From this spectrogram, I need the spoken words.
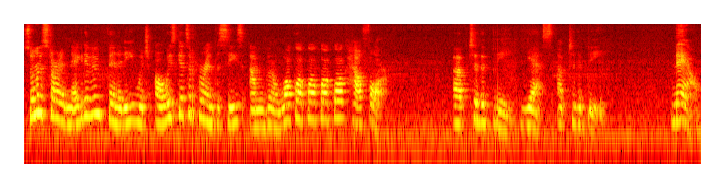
So I'm going to start at negative infinity, which always gets a parentheses. I'm going to walk, walk, walk, walk, walk. How far? Up to the B. Yes, up to the B. Now,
